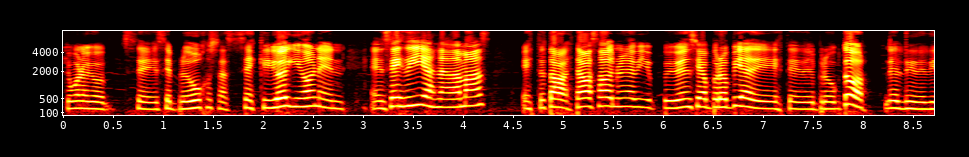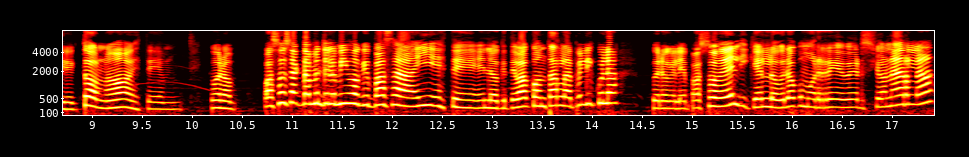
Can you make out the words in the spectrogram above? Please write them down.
que bueno que se, se produjo, o sea, se escribió el guion en, en seis días nada más. Esto está, está basado en una vi- vivencia propia de, este, del productor, del, del director, ¿no? Este, bueno, pasó exactamente lo mismo que pasa ahí este, en lo que te va a contar la película, pero que le pasó a él y que él logró como reversionarla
